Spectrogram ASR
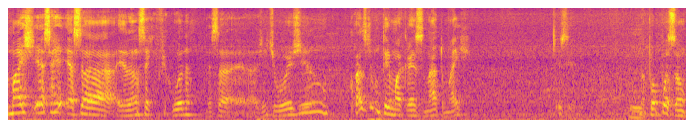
Mas essa, essa herança que ficou, né? Essa, a gente hoje não, quase que não tem macaense nato mais. Quer dizer, na proporção.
